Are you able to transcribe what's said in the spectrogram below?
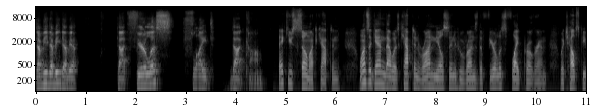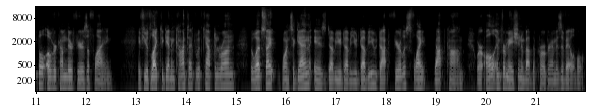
www.fearlessflight.com. Thank you so much, Captain. Once again, that was Captain Ron Nielson, who runs the Fearless Flight program, which helps people overcome their fears of flying. If you'd like to get in contact with Captain Ron, the website, once again, is www.fearlessflight.com, where all information about the program is available.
